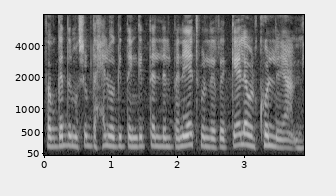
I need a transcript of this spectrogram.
فبجد المشروب ده حلو جدا جدا للبنات وللرجالة والكل يعني.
